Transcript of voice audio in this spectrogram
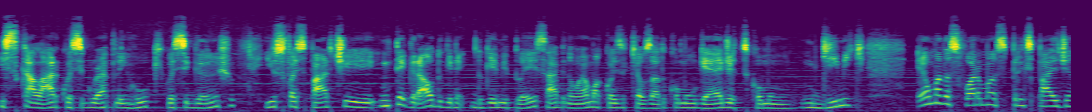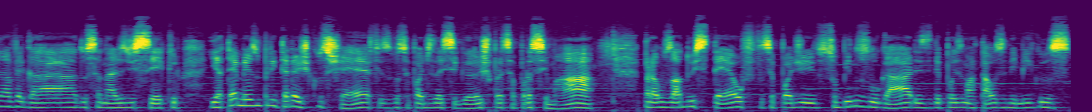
escalar com esse grappling hook, com esse gancho, e isso faz parte integral do, do gameplay, sabe? Não é uma coisa que é usado como um gadget, como um, um gimmick é uma das formas principais de navegar dos cenários de Sekiro e até mesmo para interagir com os chefes, você pode usar esse gancho para se aproximar, para usar do stealth, você pode subir nos lugares e depois matar os inimigos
